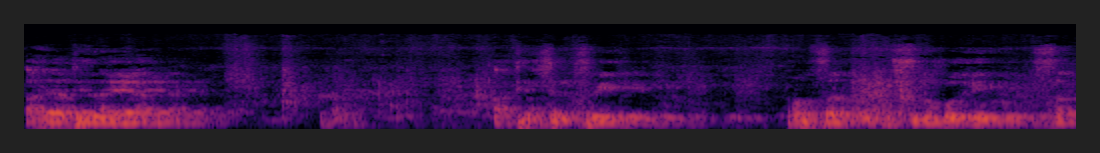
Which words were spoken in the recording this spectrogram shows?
ആരാധ്യനായ അധ്യക്ഷൻ ശ്രീ പ്രൊഫസർ വിഷ്ണു നമ്പൂതിരി സർ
